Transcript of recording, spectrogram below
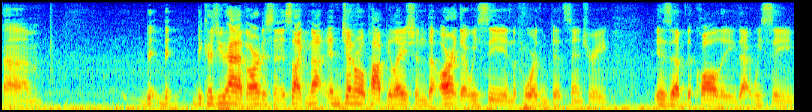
um, be, be, because you have artisan, it's like not in general population. The art that we see in the fourth and fifth century is of the quality that we see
